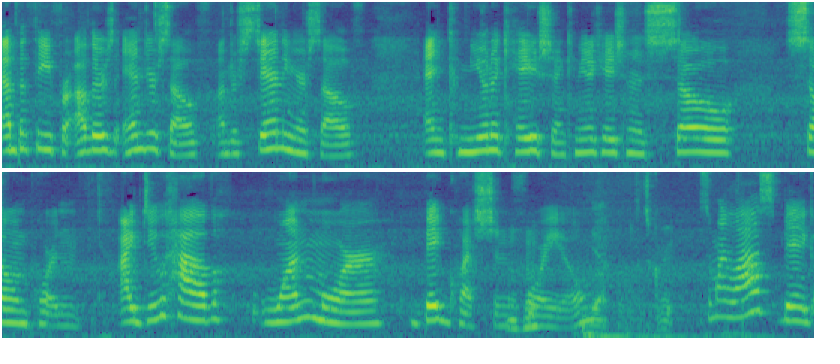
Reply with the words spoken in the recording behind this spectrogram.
empathy for others and yourself, understanding yourself, and communication. Communication is so, so important. I do have one more big question for you. yeah, that's great. So my last big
